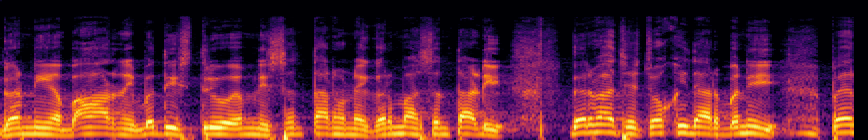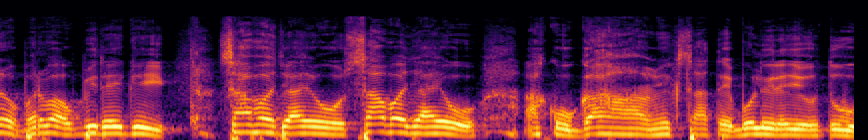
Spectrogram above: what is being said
ઘરની બહારની બધી સ્ત્રીઓ એમની સંતાનોને ઘરમાં સંતાડી દરવાજે ચોકીદાર બની પેરો ભરવા ઊભી રહી ગઈ. સાવજ આવ્યો સાવજ આવ્યો આખું ગામ એકસાથે બોલી રહ્યું હતું.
